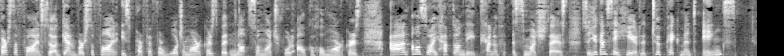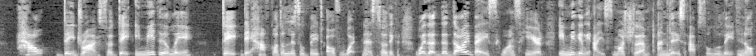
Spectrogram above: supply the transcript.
VersaFine. So again, VersaFine is perfect for water markers, but not so much for alcohol markers. And also I have done the kind of smudge test. So you can see here the two pigment inks, how they dry. So they immediately they, they have got a little bit of wetness. So they, whether the dye base ones here, immediately I smudge them and there is absolutely no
